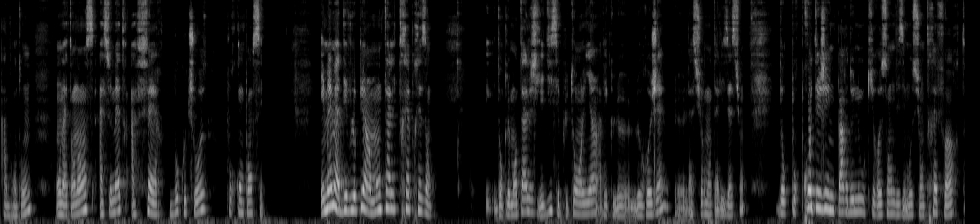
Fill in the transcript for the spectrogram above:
abandon, on a tendance à se mettre à faire beaucoup de choses pour compenser et même à développer un mental très présent. donc le mental, je l'ai dit, c'est plutôt en lien avec le, rejet, la surmentalisation. Donc pour protéger une part de nous qui ressent des émotions très fortes,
